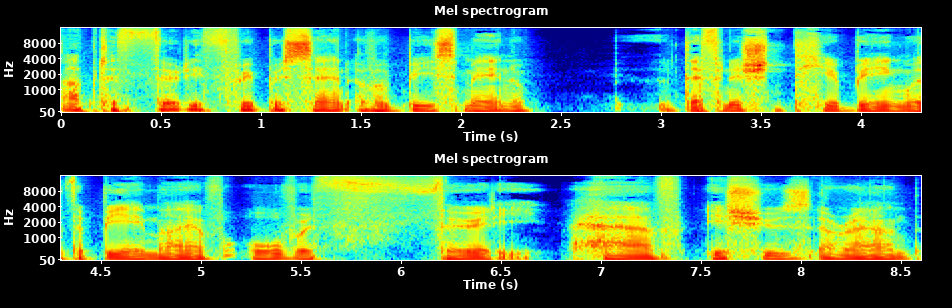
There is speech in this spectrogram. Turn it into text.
up to 33% of obese men definition here being with a BMI of over 30 have issues around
